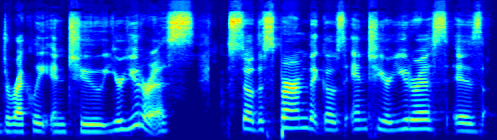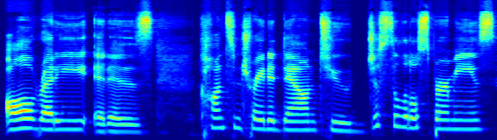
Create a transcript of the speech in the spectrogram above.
directly into your uterus. So the sperm that goes into your uterus is already, it is concentrated down to just the little spermies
